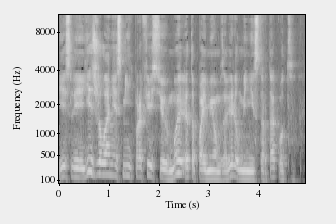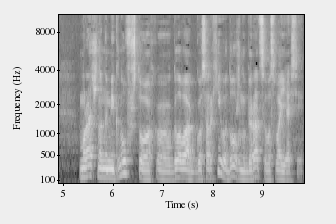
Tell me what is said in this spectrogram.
Если есть желание сменить профессию, мы это поймем, заверил министр. Так вот мрачно намекнув, что э, глава Госархива должен убираться во свояси.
